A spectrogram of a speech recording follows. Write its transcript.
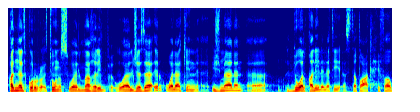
قد نذكر تونس والمغرب والجزائر ولكن إجمالا الدول قليلة التي استطاعت الحفاظ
